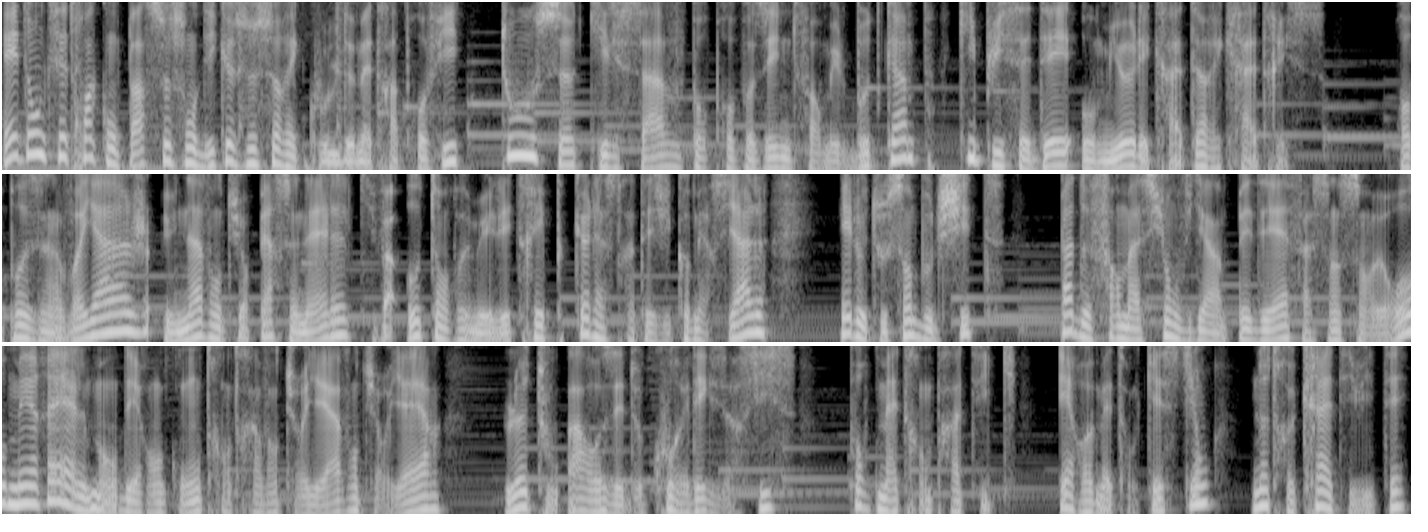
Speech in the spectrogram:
Et donc ces trois comparses se sont dit que ce serait cool de mettre à profit tout ce qu'ils savent pour proposer une formule bootcamp qui puisse aider au mieux les créateurs et créatrices. proposer un voyage, une aventure personnelle qui va autant remuer les tripes que la stratégie commerciale, et le tout sans bullshit, pas de formation via un PDF à 500 euros, mais réellement des rencontres entre aventuriers et aventurières, le tout arrosé de cours et d'exercices pour mettre en pratique et remettre en question notre créativité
